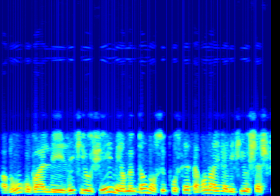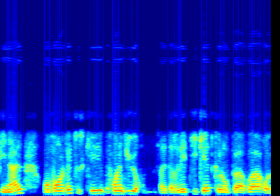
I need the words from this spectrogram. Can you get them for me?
pardon, on va les effilocher, mais en même temps, dans ce process, avant d'arriver à l'effilochage final, on va enlever tout ce qui est point dur, c'est-à-dire l'étiquette que l'on peut avoir euh,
